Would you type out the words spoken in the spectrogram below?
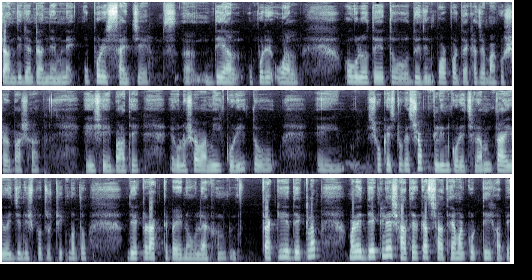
চান্দিনা টান্দিনা মানে উপরের সাইড যে দেয়াল, উপরের ওয়াল, ওগুলোতে তো দুই দিন পর পর দেখা যায় মাকড়সার বাসা, এই সেই বাঁধে, এগুলো সব আমিই করি। তো এই শোকেস টোকেস সব ক্লিন করেছিলাম। তাই ওই জিনিসপত্র ঠিকমতো দু একটা রাখতে পারি না ওগুলো এখন। তাকিয়ে দেখলাম মানে দেখলে সাথের কাজ সাথে আমার করতেই হবে,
